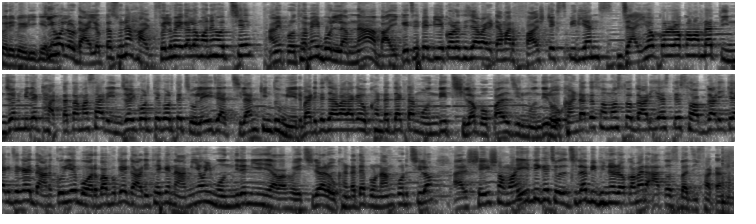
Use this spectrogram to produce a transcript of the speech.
করে বেরিয়ে গেলাম। কি হলো? ডায়লগটা শুনে হার্ট ফেল হয়ে গেল মনে হচ্ছে? আমি প্রথমেই বললাম, না বাইকে চেপে বিয়ে করাতে যাওয়া, এটা আমার ফার্স্ট এক্সপিরিয়েন্স যাই হোক কোনো রকম আমরা তিনজন মিলে ঠাট্টা তামাশা আর এনজয় করতে করতে চলেই যাচ্ছিলাম, কিন্তু মেয়ের বাড়িতে যাওয়ার আগে ওখানটাতে একটা মন্দির ছিল, গোপালজির মন্দির। ওখানটাতে সমস্ত গাড়ি আসতে সব গাড়িকে এক জায়গায় দাঁড় করিয়ে বরবাবুকে গাড়ি থেকে নামিয়ে ওই মন্দিরে নিয়ে যাওয়া হয়েছিল, আর ওখানটাতে প্রণাম করছিল, আর সেই সময় এই দিকে চলছিল বিভিন্ন রকমের আতসবাজি ফাটানো।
